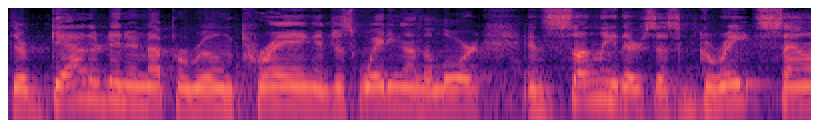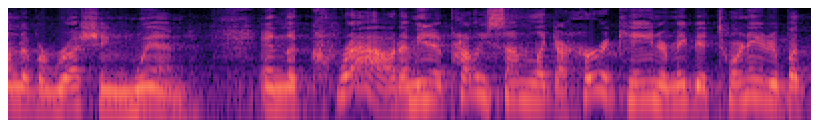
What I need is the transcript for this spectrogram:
they're gathered in an upper room praying and just waiting on the Lord. And suddenly there's this great sound of a rushing wind. And the crowd, I mean, it probably sounded like a hurricane or maybe a tornado, but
